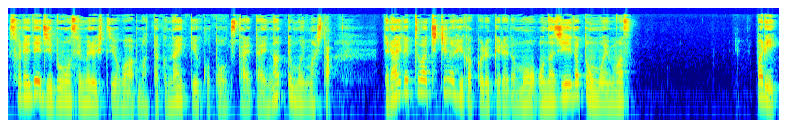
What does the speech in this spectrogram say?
それで自分を責める必要は全くないっていうことを伝えたいなって思いました。で来月は父の日が来るけれども同じだと思います。やっぱり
